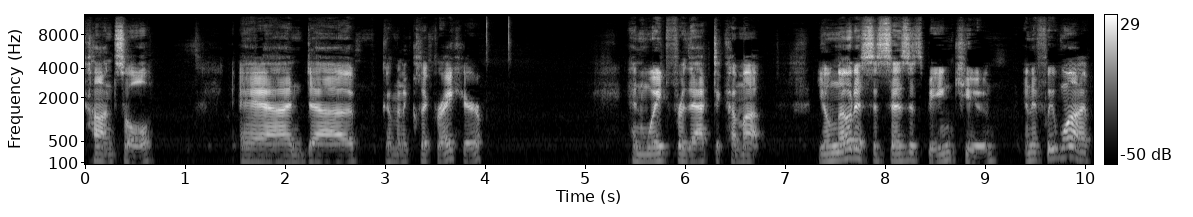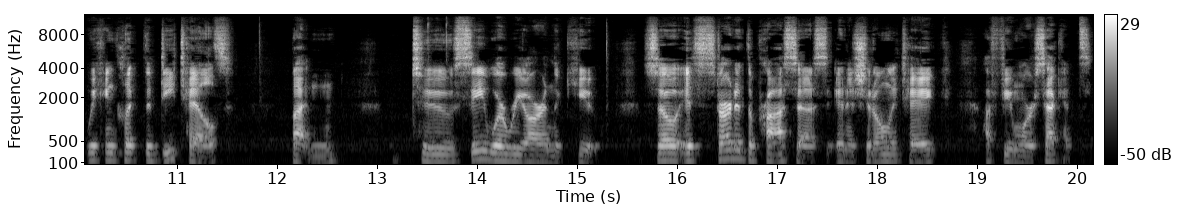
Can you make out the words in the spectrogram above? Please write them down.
console and uh, I'm going to click right here and wait for that to come up. You'll notice it says it's being queued and if we want we can click the details button to see where we are in the queue. So it started the process and it should only take a few more seconds.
